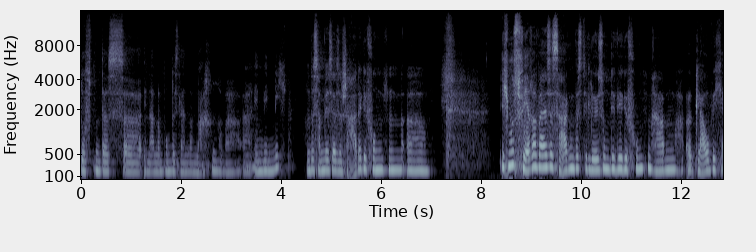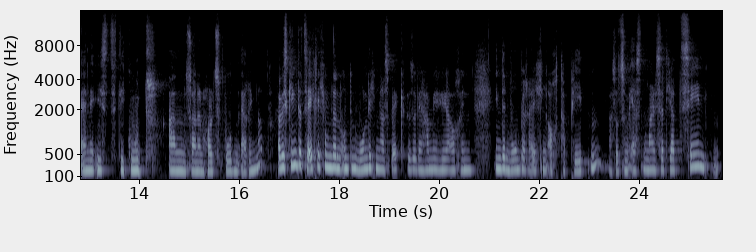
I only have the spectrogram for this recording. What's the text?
durften das in anderen Bundesländern machen, aber in Wien nicht. Und das haben wir sehr, sehr schade gefunden. Äh, ich muss fairerweise sagen, dass die Lösung, die wir gefunden haben, äh, glaube ich, eine ist, die gut an so einen Holzboden erinnert. Aber es ging tatsächlich um den, um den wohnlichen Aspekt. Also wir haben hier auch in, in den Wohnbereichen auch Tapeten. Also zum ersten Mal seit Jahrzehnten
